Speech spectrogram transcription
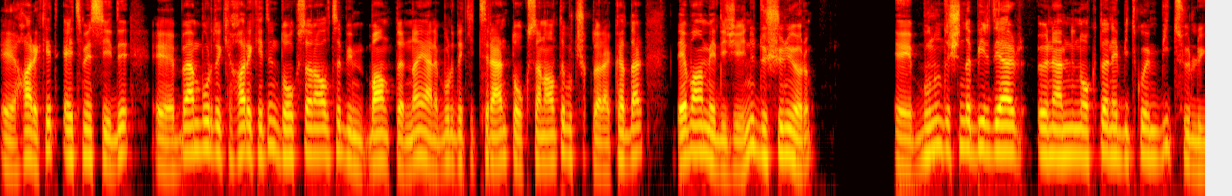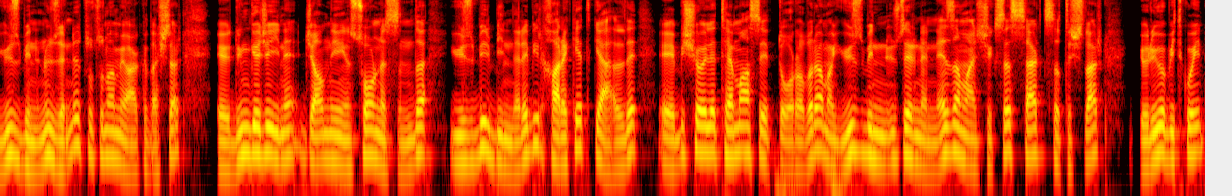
e, hareket etmesiydi. E, ben buradaki hareketin 96.000 bantlarına yani buradaki trend 96.5'lara kadar devam edeceğini düşünüyorum. E, bunun dışında bir diğer önemli nokta ne Bitcoin bir türlü 100 binin üzerinde tutunamıyor arkadaşlar. E, dün gece yine canlı yayın sonrasında 101 binlere bir hareket geldi. E, bir şöyle temas etti oraları ama 100 binin üzerine ne zaman çıksa sert satışlar görüyor Bitcoin.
